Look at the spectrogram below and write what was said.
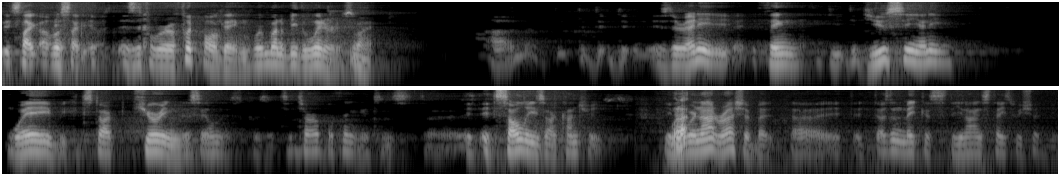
it's like almost like as if it were a football game. We want to be the winners. Right. Is there anything? Do you see any way we could start curing this illness? Because it's a terrible thing. It's just, uh, it, it sullies our country. You know, Well, we're not Russia, but uh, it, it doesn't make us the United States we should be.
